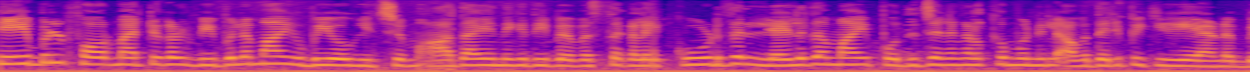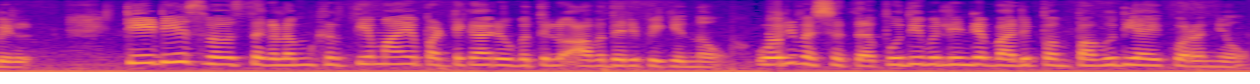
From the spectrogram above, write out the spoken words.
ടേബിൾ ഫോർമാറ്റുകൾ വിപുലമായി ഉപയോഗിച്ചും ആദായ നികുതി വ്യവസ്ഥകളെ കൂടുതൽ ലളിതമായി പൊതുജനങ്ങൾക്ക് മുന്നിൽ അവതരിപ്പിക്കുകയാണ് ബിൽ. ടി ഡി എസ് വ്യവസ്ഥകളും കൃത്യമായ പട്ടികാരൂപത്തിൽ അവതരിപ്പിക്കുന്നു. ഒരു വശത്ത് പുതിയ ബില്ലിന്റെ വലിപ്പം പകുതിയായി കുറഞ്ഞു.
